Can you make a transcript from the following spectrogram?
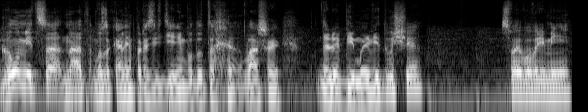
Глумиться над музыкальным произведением будут ваши любимые ведущие своего времени,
